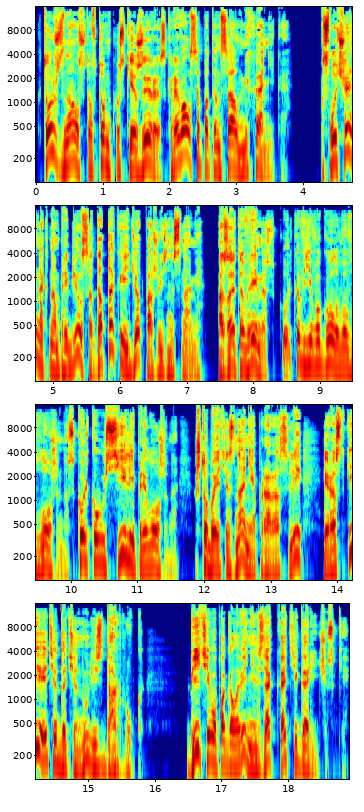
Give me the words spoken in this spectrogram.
Кто ж знал, что в том куске жира скрывался потенциал механика? Случайно к нам прибился, да так и идет по жизни с нами. А за это время сколько в его голову вложено, сколько усилий приложено, чтобы эти знания проросли, и ростки эти дотянулись до рук. Бить его по голове нельзя категорически.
